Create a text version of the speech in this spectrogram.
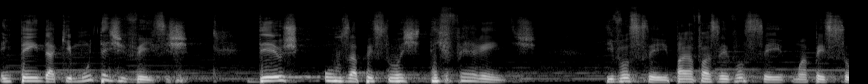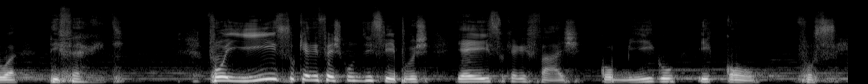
Entenda que muitas vezes Deus usa pessoas diferentes de você para fazer você uma pessoa diferente. Foi isso que ele fez com os discípulos e é isso que ele faz comigo e com você.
